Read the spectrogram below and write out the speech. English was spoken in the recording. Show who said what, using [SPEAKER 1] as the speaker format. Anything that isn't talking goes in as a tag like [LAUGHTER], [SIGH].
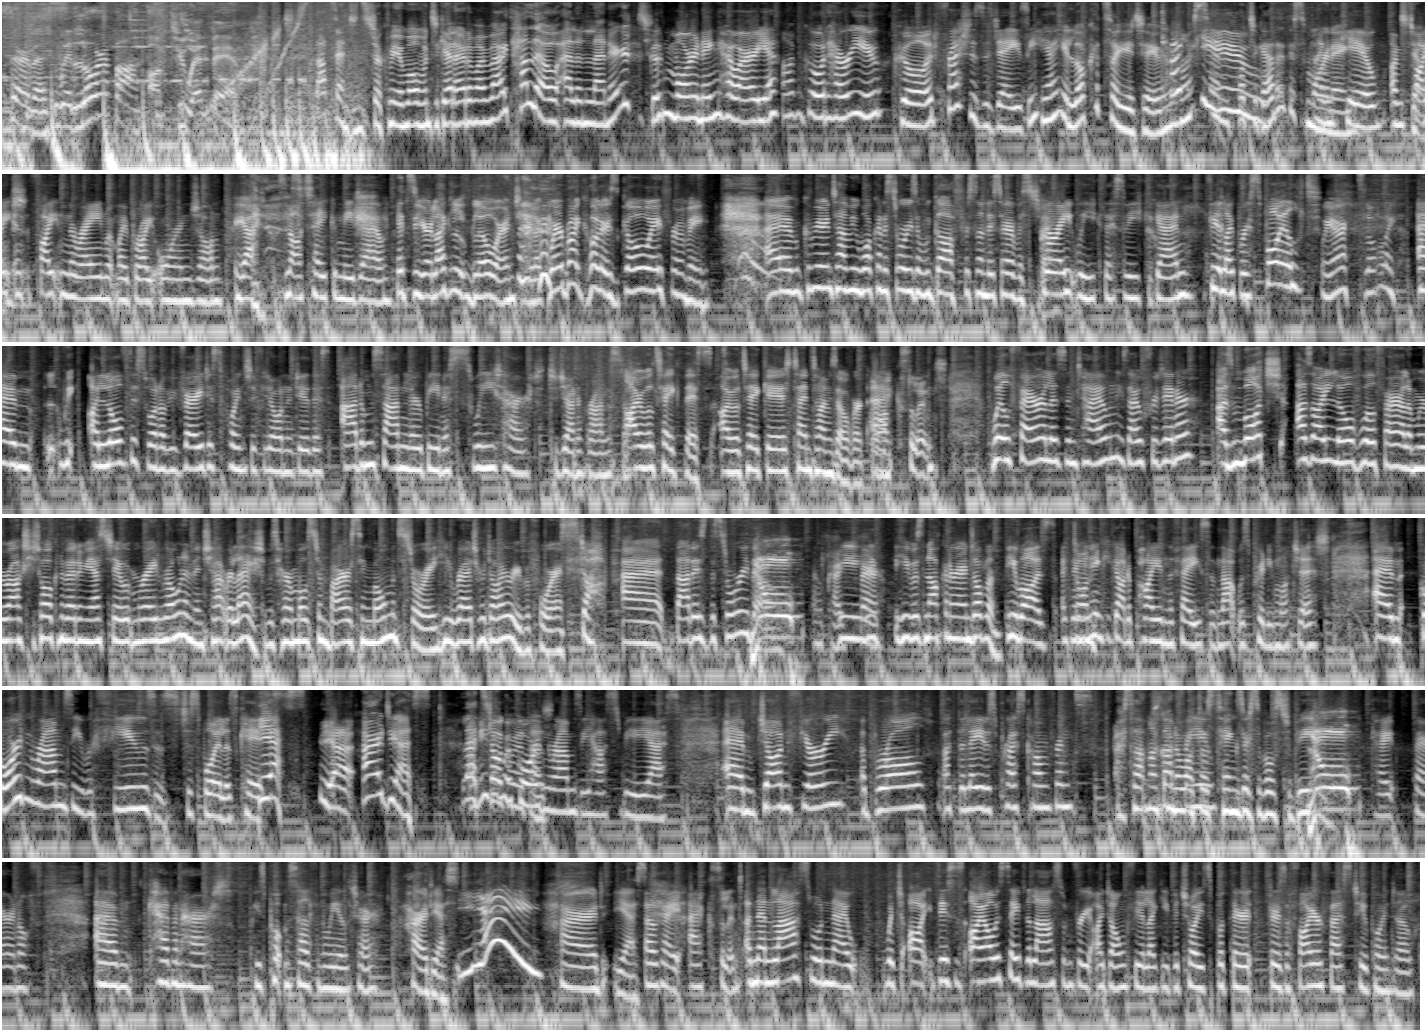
[SPEAKER 1] Service with Laura Fox.
[SPEAKER 2] on 2FM.
[SPEAKER 3] That sentence took me a moment to get out of my mouth. Hello, Ellen Leonard.
[SPEAKER 4] Good morning. How are you?
[SPEAKER 3] I'm good. How are you?
[SPEAKER 4] Good. Fresh as a daisy.
[SPEAKER 3] Yeah, you look it, so you do.
[SPEAKER 4] Thank
[SPEAKER 3] nice
[SPEAKER 4] you.
[SPEAKER 3] put together this morning.
[SPEAKER 4] Thank you. I'm
[SPEAKER 3] Don't.
[SPEAKER 4] fighting fighting the rain with my bright orange on.
[SPEAKER 3] Yeah,
[SPEAKER 4] It's not taking me down.
[SPEAKER 3] It's you're like a little glow, aren't you? You're like, where are my colours? Go away from me. Um, come here and tell me what kind of stories have we got for Sunday service today?
[SPEAKER 4] Great week this week again. Feel like we're spoiled.
[SPEAKER 3] We are. It's lovely.
[SPEAKER 4] Um, we, I love this one. I'll be very disappointed if you don't want to do this. Adam Sandler being a sweetheart to Jennifer Aniston.
[SPEAKER 3] I will take this. I will take it ten times over. Go on.
[SPEAKER 4] Excellent. Will Ferrell is in town. He's out for dinner.
[SPEAKER 3] As much as I love Will Ferrell, and we were actually talking about him yesterday with Mairead Ronan in Chat Roulette, it was her most embarrassing moment story. He read her diary before.
[SPEAKER 4] Stop.
[SPEAKER 3] Uh, that is the story, though.
[SPEAKER 4] Okay,
[SPEAKER 3] He,
[SPEAKER 4] fair.
[SPEAKER 3] he, he was knocking around Dublin.
[SPEAKER 4] He was. I think,
[SPEAKER 3] Done.
[SPEAKER 4] I think he got a pie in the face, and that was pretty much it. Um, Gordon Ramsay refuses to spoil his kids.
[SPEAKER 3] Yes.
[SPEAKER 4] Yeah.
[SPEAKER 3] Hard yes. Let's
[SPEAKER 4] Anything
[SPEAKER 3] talk
[SPEAKER 4] with
[SPEAKER 3] about
[SPEAKER 4] Gordon
[SPEAKER 3] that.
[SPEAKER 4] Ramsay has to be a yes. Um, John Fury, a brawl at the latest press conference.
[SPEAKER 3] Is that not
[SPEAKER 4] Is
[SPEAKER 3] kind
[SPEAKER 4] that
[SPEAKER 3] of what
[SPEAKER 4] you?
[SPEAKER 3] those things are supposed to be? No.
[SPEAKER 4] Okay, fair enough. Um, Kevin Hart, he's put himself in a wheelchair.
[SPEAKER 3] Hard yes.
[SPEAKER 4] Yay!
[SPEAKER 3] Hard yes.
[SPEAKER 4] Okay, excellent. And then last one now, which I this is I always save the last one for you. I don't feel like you've a choice, but there there's a Fyre Fest 2.0.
